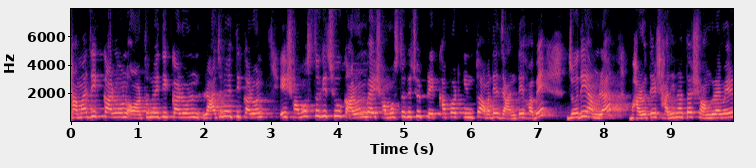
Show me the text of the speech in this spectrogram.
সামাজিক কারণ, অর্থনৈতিক কারণ, রাজনৈতিক কারণ, এই সমস্ত কিছু কারণ বা এই সমস্ত কিছুর প্রেক্ষাপট কিন্তু আমাদের জানতে হবে যদি আমরা ভারতের স্বাধীনতা সংগ্রামের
